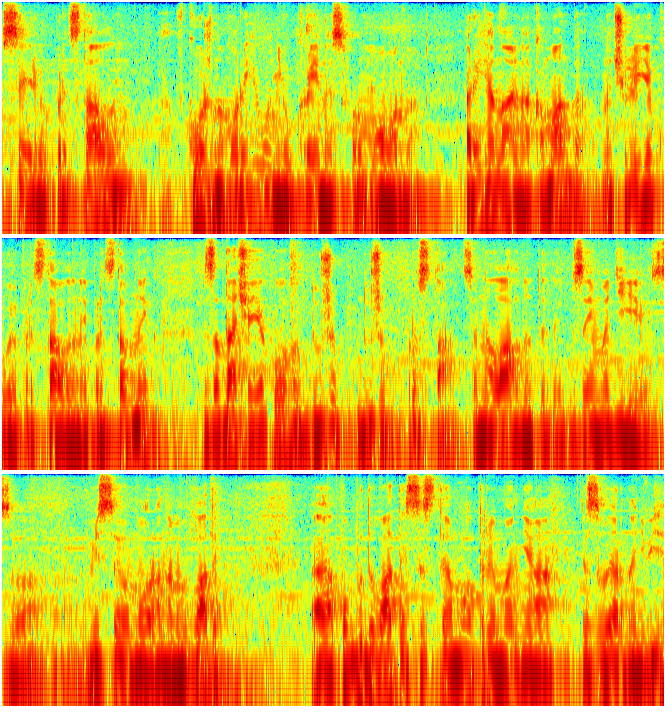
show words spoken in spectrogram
серію представлень. В кожному регіоні України сформована регіональна команда, на чолі якої представлений представник, задача якого дуже дуже проста: це налагодити взаємодію з місцевими органами влади побудувати систему отримання звернень від,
